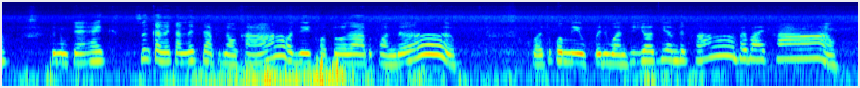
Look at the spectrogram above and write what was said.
เป็นกำลังใจให้ซึ่งกันและกันได้จากพี่น้องค่ะวันดีขอตัวลาไปก่อนเด้อ ขอให้ทุกคนมีเป็นวันที่ยอดเยี่ยมด้วยค่ะบ๊ายบายค่ะ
